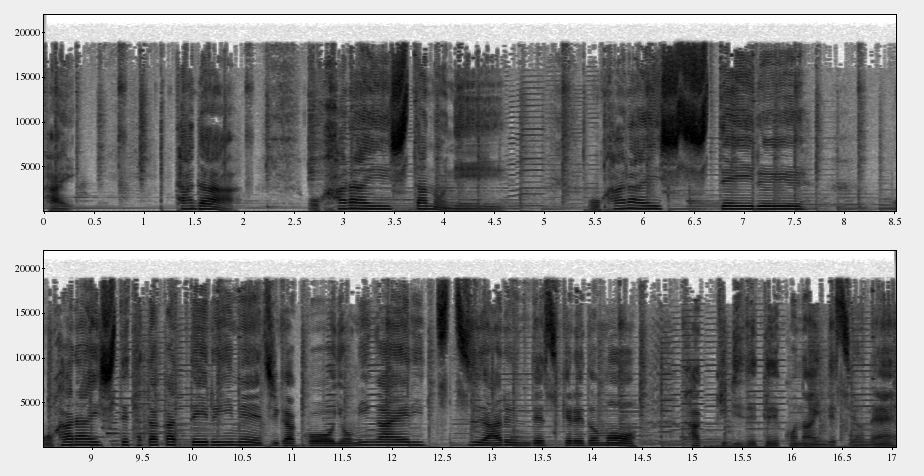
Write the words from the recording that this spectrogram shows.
はい。ただお祓いしたのにお祓いしているお祓いして戦っているイメージがこう蘇りつつあるんですけれどもはっきり出てこないんですよね。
